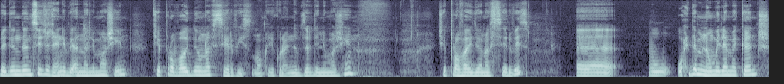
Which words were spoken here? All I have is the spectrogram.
redundancy تعني بأن les machines تي provide يونا في ال service donc يكون عندنا بزاف ديال les machines تي provide يونا في ال service أه وحده منهم الا ما كانتش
